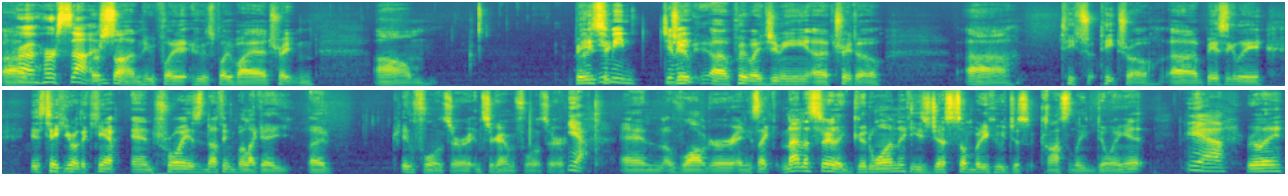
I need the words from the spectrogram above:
uh, her, her son. her son, who play who is played by uh, Trayton. Um, basic- you mean Jimmy? Jim, uh, played by Jimmy uh, Trato, uh, Tatro. Uh, basically, is taking over the camp, and Troy is nothing but like a, a influencer, Instagram influencer, Yeah. and a vlogger, and he's like not necessarily a good one. He's just somebody who just constantly doing it, Yeah. really,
